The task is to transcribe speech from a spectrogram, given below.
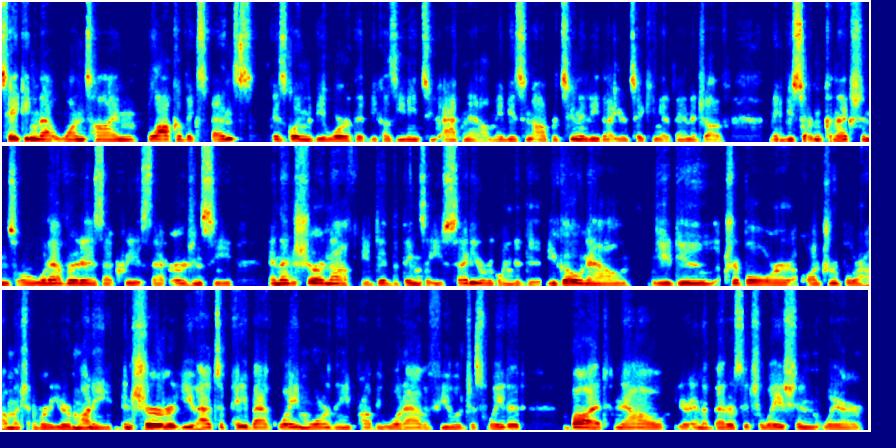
taking that one time block of expense is going to be worth it because you need to act now. Maybe it's an opportunity that you're taking advantage of, maybe certain connections or whatever it is that creates that urgency and then, sure enough, you did the things that you said you were going to do. You go now, you do triple or quadruple or how much ever your money. And sure, you had to pay back way more than you probably would have if you had just waited. But now you're in a better situation where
